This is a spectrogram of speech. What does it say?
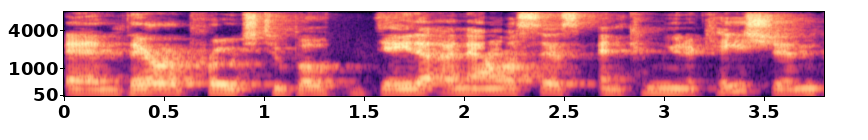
and their approach to both data analysis and communication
